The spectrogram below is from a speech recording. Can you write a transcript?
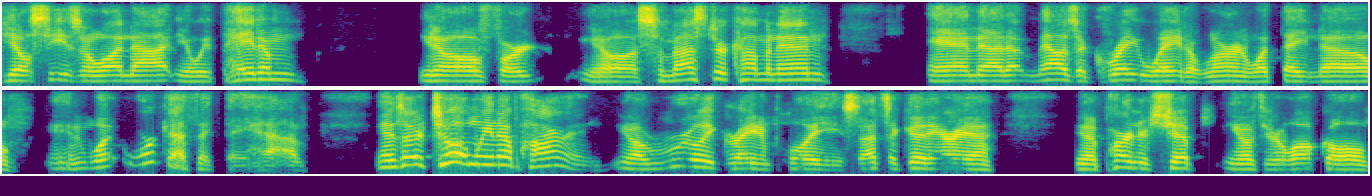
PLCs and whatnot. You know, we paid them, you know, for, you know, a semester coming in. And uh, that was a great way to learn what they know and what work ethic they have. And so two of them we end up hiring, you know, really great employees. So that's a good area, you know, partnership, you know, with your local,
